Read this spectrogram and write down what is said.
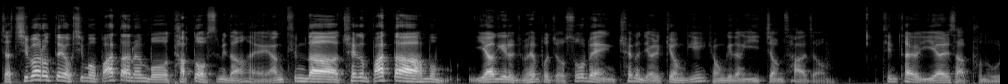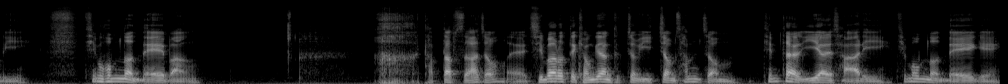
자 지바롯데 역시 뭐 빠따는 뭐 답도 없습니다 예, 양팀 다 최근 빠따 한번 이야기를 좀 해보죠 소뱅 최근 10경기 경기당 2.4점 팀 타율 2할 4푼 5리 팀 홈런 4방 답답스하죠. 예, 지바롯데 경기당 득점 2.3점, 팀 타율 2할 4리, 팀 홈런 4개.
